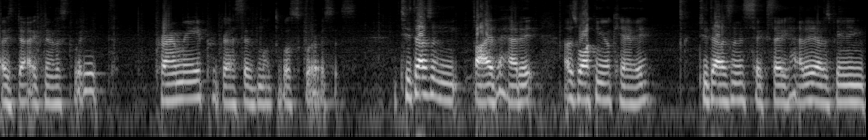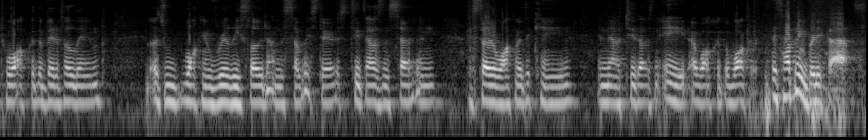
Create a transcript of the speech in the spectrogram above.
I was diagnosed with primary progressive multiple sclerosis. 2005, I had it. I was walking okay. 2006, I had it. I was beginning to walk with a bit of a limp. I was walking really slow down the subway stairs. 2007, I started walking with a cane. And now, 2008, I walk with a walker. It's happening pretty fast.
